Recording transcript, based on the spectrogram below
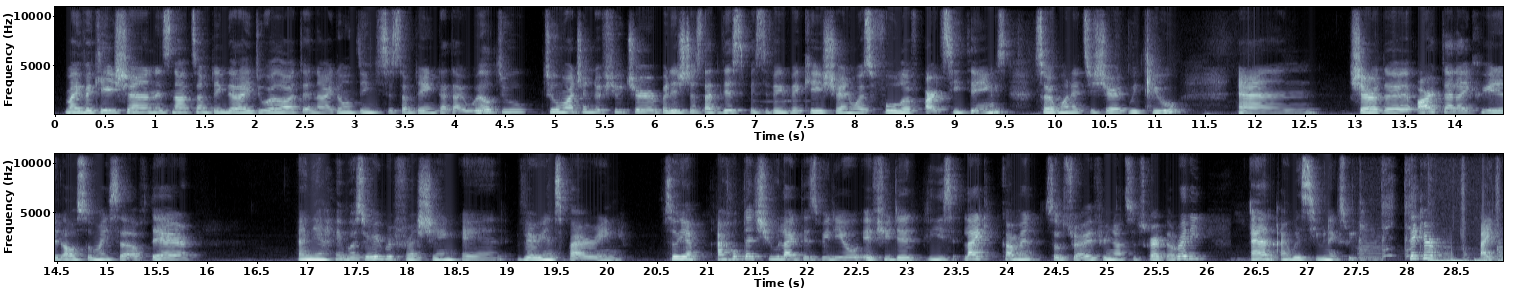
my vacation. It's not something that I do a lot, and I don't think this is something that I will do too much in the future. But it's just that this specific vacation was full of artsy things. So I wanted to share it with you and share the art that I created also myself there. And yeah, it was very refreshing and very inspiring. So yeah, I hope that you liked this video. If you did, please like, comment, subscribe if you're not subscribed already. And I will see you next week. Take care. Bye.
